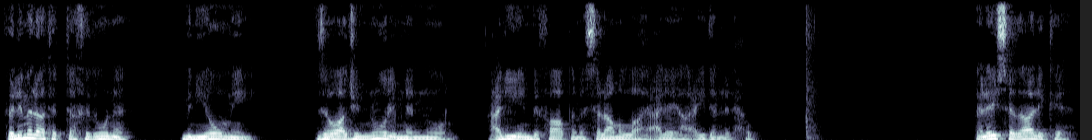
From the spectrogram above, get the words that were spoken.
فلم لا تتخذون من يوم زواج النور من النور علي بفاطمة سلام الله عليها عيدا للحب. أليس ذلك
